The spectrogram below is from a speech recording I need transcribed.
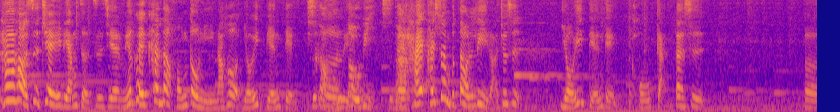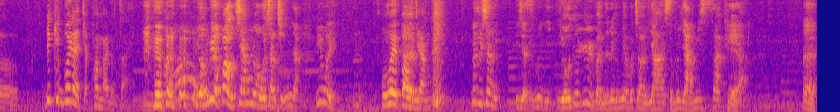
它哈是介于两者之间，你可以看到红豆泥，然后有一点点吃到颗粒红豆粒是哎，吧？还还算不到粒啦，就是有一点点口感，但是呃，你去买来吃看买就知，有 没有爆浆呢？我想请问一下，因为嗯，不会爆浆。那个像你讲什么，有一个日本的那个面包叫亚什么亚米萨克啊，嗯，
